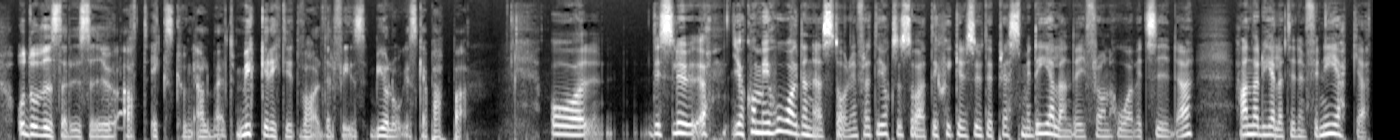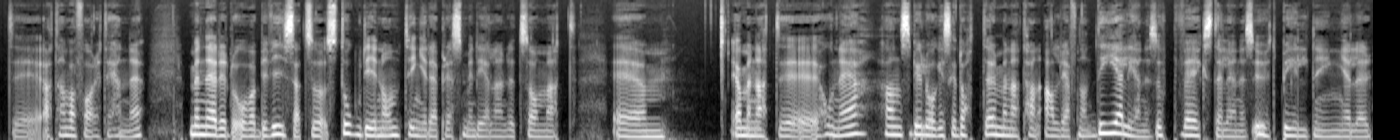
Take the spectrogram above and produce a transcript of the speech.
Och då visade det sig ju att ex-kung Albert mycket riktigt var Delfins biologiska pappa. Och det slu- jag kommer ihåg den här storyn för att det är också så att det skickades ut ett pressmeddelande ifrån hovets sida. Han hade hela tiden förnekat eh, att han var far till henne. Men när det då var bevisat så stod det någonting i det här pressmeddelandet som att eh, Ja men att eh, hon är hans biologiska dotter men att han aldrig haft någon del i hennes uppväxt eller hennes utbildning eller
